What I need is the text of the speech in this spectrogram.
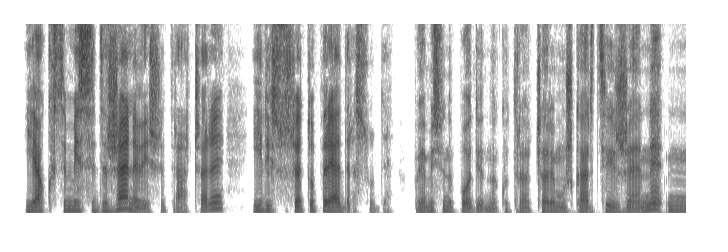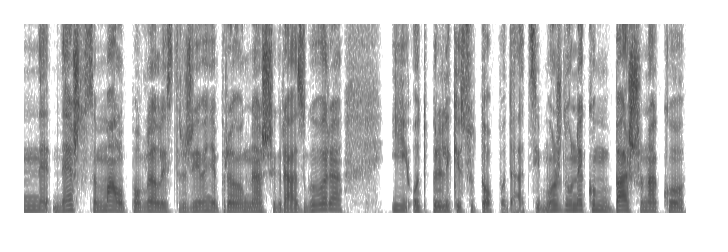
iako se misli da žene više tračare ili su sve to predrasude? Pa ja mislim da podjednako tračare, muškarci i žene. Ne, nešto sam malo pogledala istraživanje prvog našeg razgovora i otprilike su to podaci. Možda u nekom baš onako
